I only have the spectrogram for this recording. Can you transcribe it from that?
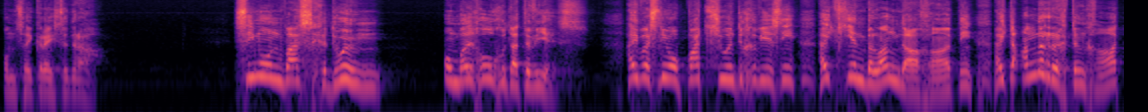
om sy kruis te dra. Simon was gedwing om by Golgotha te wees. Hy was nie op pad soontoe gewees nie. Hy het geen belang daar gehad nie. Hy het 'n ander rigting gehad,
